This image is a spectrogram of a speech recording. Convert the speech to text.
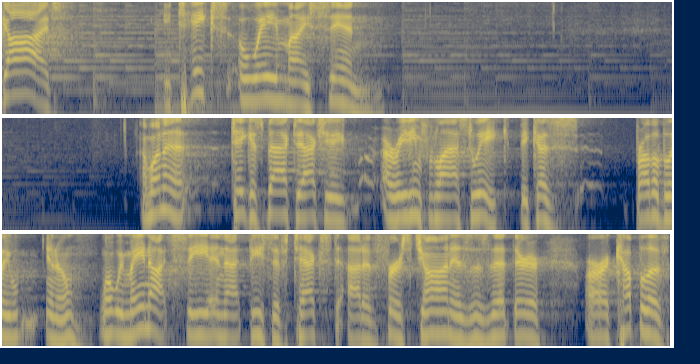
God. He takes away my sin. I want to take us back to actually a reading from last week because probably, you know, what we may not see in that piece of text out of First John is, is that there are a couple of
